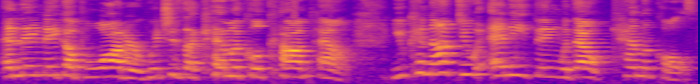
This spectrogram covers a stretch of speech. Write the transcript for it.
and they make up water, which is a chemical compound. You cannot do anything without chemicals.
